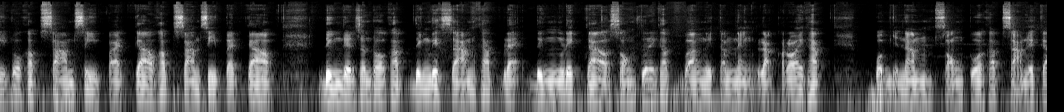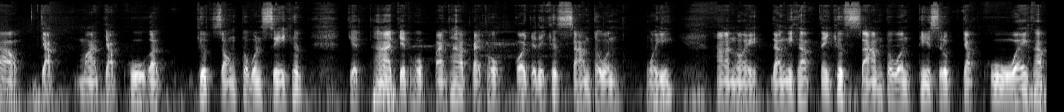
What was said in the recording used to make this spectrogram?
4ตัวครับ 3 4 8 9 ครับ 3 4 8 9 ดึงเด่นสันทองครับ ดึงเลข3ครับ และดึงเลข 9 2 ตัวนี้ครับ วางในตำแหน่งหลักร้อยครับ ผมจะนำ2ตัวครับ3และ9จับมาจับคู่กับชุด 2 ตัวบน 4 ชุด 7 5 7 6 8 5 8 6 ก็จะได้ชุด 3 ตัวบนหวยฮานอย ดังนี้ครับ ในชุด 3 ตัวบนที่สรุปจับคู่ไว้ครับ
